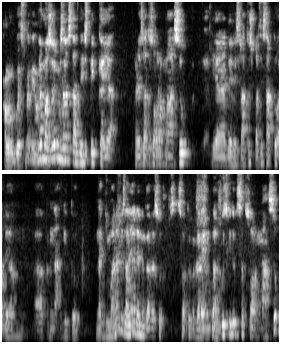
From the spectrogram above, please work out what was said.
kalau gue sebagai orang maksudnya gitu. misalnya statistik kayak ada 100 orang masuk ya dari 100 pasti satu ada yang uh, kena gitu. Nah gimana misalnya ada negara su- suatu negara yang bagus gitu 100 orang masuk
